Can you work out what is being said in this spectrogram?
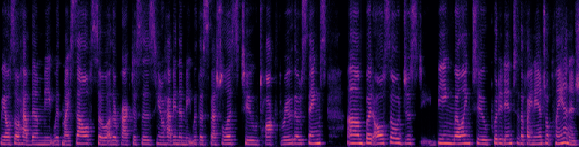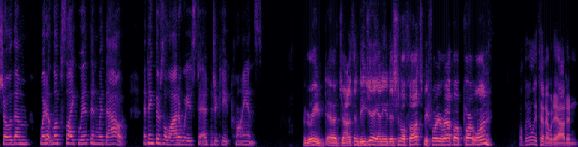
We also have them meet with myself. So other practices, you know, having them meet with a specialist to talk through those things um, but also just being willing to put it into the financial plan and show them what it looks like with and without. I think there's a lot of ways to educate clients. Agreed. Uh, Jonathan, DJ, any additional thoughts before we wrap up part one? Well, the only thing I would add, and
